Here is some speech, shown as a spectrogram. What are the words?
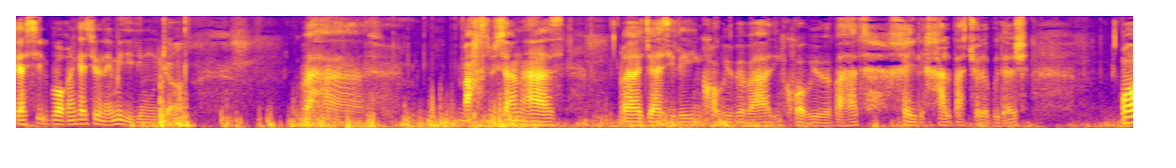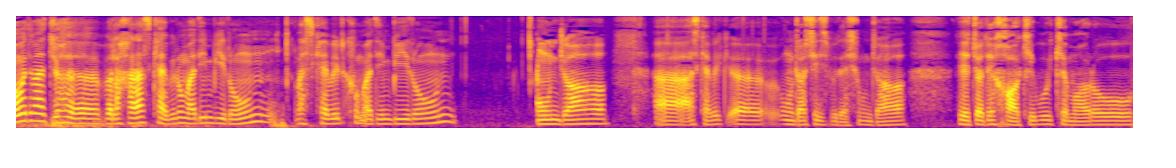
کسی واقعا کسی رو نمی‌دیدیم اونجا. و مخصوصا از جزیره این کابی به بعد این کابی به بعد خیلی خلوت شده بودش. ما آمدیم از بالاخره از کبیر اومدیم بیرون. از کبیر که اومدیم بیرون اونجا از کبیر اونجا چیز بودش. اونجا یه جاده خاکی بود که ما رو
